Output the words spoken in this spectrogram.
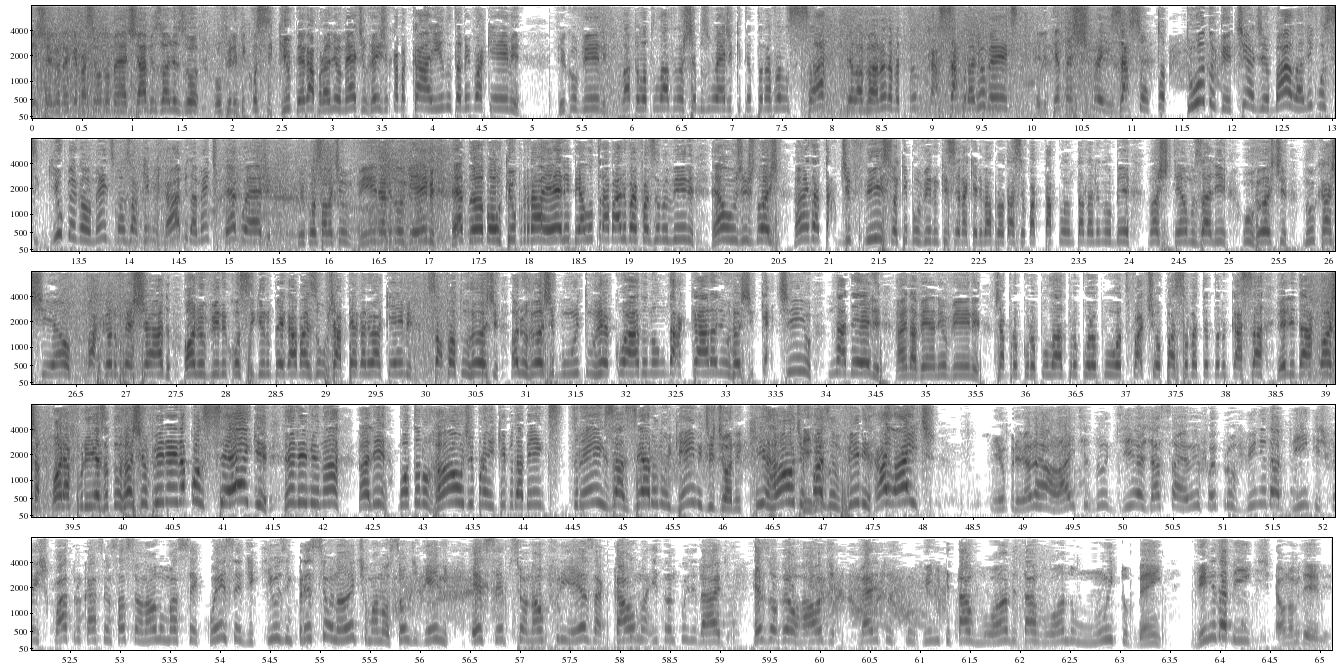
Vem chegando aqui pra cima do Matt, já visualizou. O Felipe conseguiu pegar por ali o Matt, o Rage acaba caindo também pra QM. Fica o Vini. Lá pelo outro lado nós temos o Ed aqui tentando avançar pela varanda, vai tentando caçar por ali o Mendes. Ele tenta sprayzar, soltou tudo que tinha de bala ali, conseguiu pegar o Mendes, mas o Akemi rapidamente pega o Ed. Ficou somente o Vini ali no game. É double kill pra ele, belo trabalho vai fazendo o Vini. É um X2, ainda tá difícil aqui pro Vini. O que será que ele vai brotar? C4 tá plantado ali no B. Nós temos ali o Rush no Castiel, marcando fechado. Olha o Vini conseguindo pegar mais um, já pega ali o Akemi. Só falta o Rush. Olha o Rush muito recuado, não dá cara ali o Rush quietinho na dele. Ainda vem ali o Vini, já procura pro lado, procura pro outro, fatiou, passou, vai tentando caçar, ele dá a costa, olha a frieza do Rush, o Vini ainda consegue eliminar ali, botando round pra equipe da Binks, 3 a 0 no game de Johnny, que round faz o Vini, highlight! E o primeiro highlight do dia já saiu e foi pro Vini da Binks. Fez 4K sensacional numa sequência de kills impressionante. Uma noção de game excepcional, frieza, calma e tranquilidade. Resolveu o round. Méritos pro Vini que tá voando e tá voando muito bem. Vini da Binks é o nome dele.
